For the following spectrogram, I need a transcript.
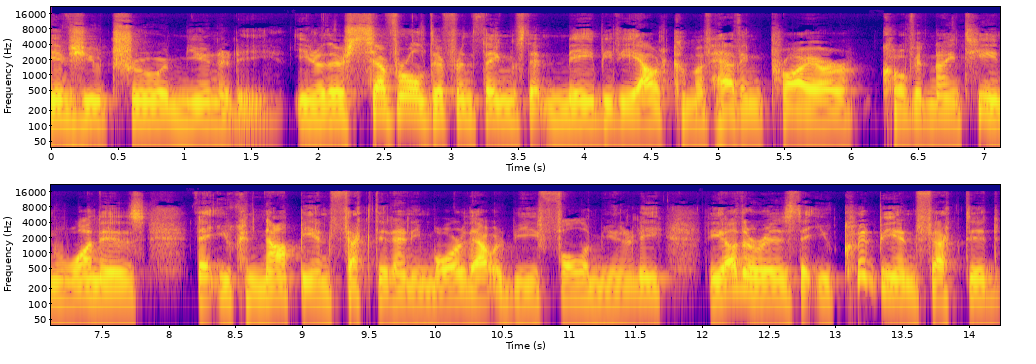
gives you true immunity. You know, there's several different things that may be the outcome of having prior COVID 19. One is that you cannot be infected anymore. That would be full immunity. The other is that you could be infected,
